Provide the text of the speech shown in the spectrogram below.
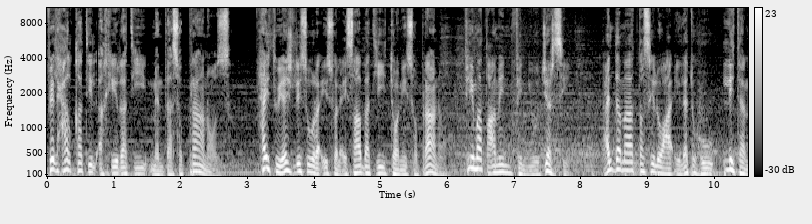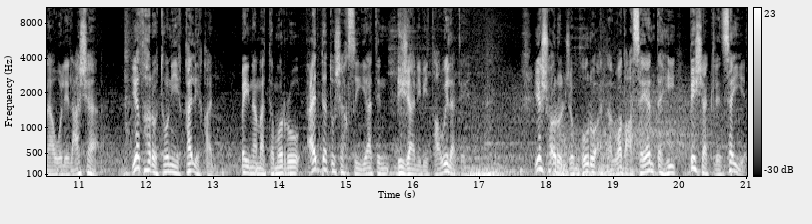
في الحلقة الأخيرة من The Sopranos حيث يجلس رئيس العصابة توني سوبرانو في مطعم في نيوجيرسي عندما تصل عائلته لتناول العشاء. يظهر توني قلقا بينما تمر عدة شخصيات بجانب طاولته. يشعر الجمهور أن الوضع سينتهي بشكل سيء.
